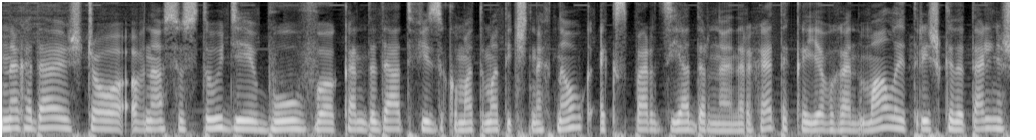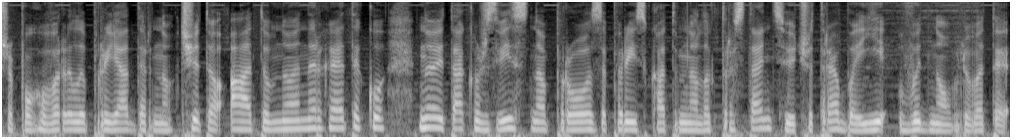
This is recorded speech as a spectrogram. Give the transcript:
Нагадаю, що в нас у студії був кандидат фізико-математичних наук, експерт з ядерної енергетики Євген Малий. Трішки детальніше поговорили про ядерну чи то атомну енергетику. Ну і також, звісно, про Запорізьку атомну електростанцію, чи треба її відновлювати.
